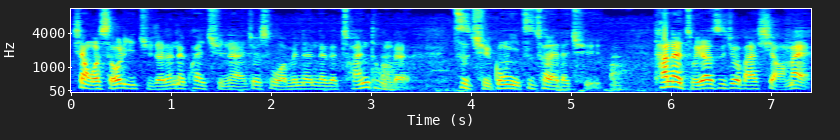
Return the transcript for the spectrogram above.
像我手里举着的那块曲呢，就是我们的那个传统的制曲工艺制出来的曲，它呢，主要是就把小麦。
